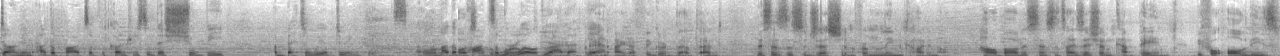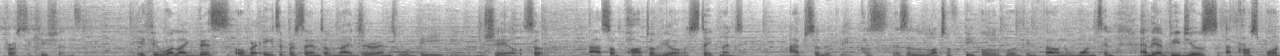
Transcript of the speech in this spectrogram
done in other parts of the country. So there should be a better way of doing things. Other, other parts, parts, of the, world, world, yeah. rather. Yeah. And I figured that. And this is a suggestion from Lynn Cardinal. How about a sensitization campaign before all these prosecutions? If it were like this, over 80% of Nigerians would be in jail. So, as a part of your statement, Absolutely, because there's a lot of people who have been found wanting, and there are videos across board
